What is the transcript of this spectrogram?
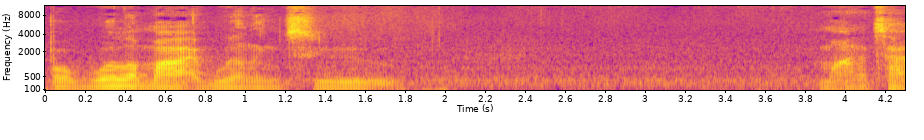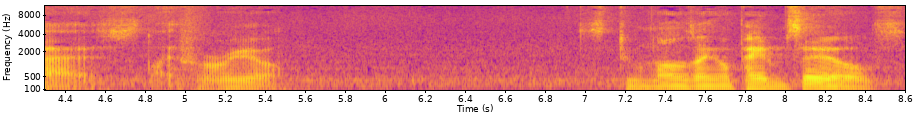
but what am I willing to monetize? Like for real. Student loans ain't gonna pay themselves.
